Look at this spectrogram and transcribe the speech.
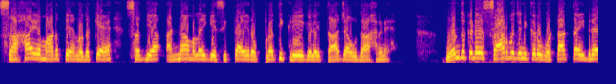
ಸಹಾಯ ಮಾಡುತ್ತೆ ಅನ್ನೋದಕ್ಕೆ ಸದ್ಯ ಅಣ್ಣಾಮಲೈಗೆ ಸಿಗ್ತಾ ಇರೋ ಪ್ರತಿಕ್ರಿಯೆಗಳೇ ತಾಜಾ ಉದಾಹರಣೆ. ಒಂದು ಕಡೆ ಸಾರ್ವಜನಿಕರು ಒಟ್ಟಾಗ್ತಾ ಇದ್ರೆ,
